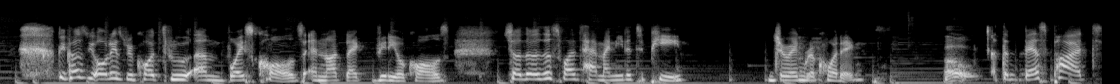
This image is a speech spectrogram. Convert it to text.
because we always record through um, voice calls and not like video calls. So there was this one time I needed to pee during recording. Oh. The best part,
